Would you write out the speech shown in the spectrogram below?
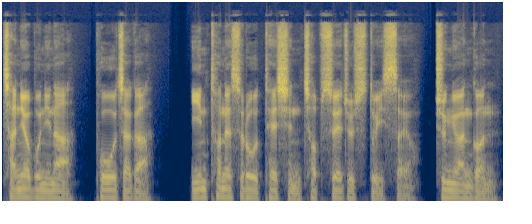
자녀분이나 보호자가 인터넷으로 대신 접수해 줄 수도 있어요. 중요한 건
